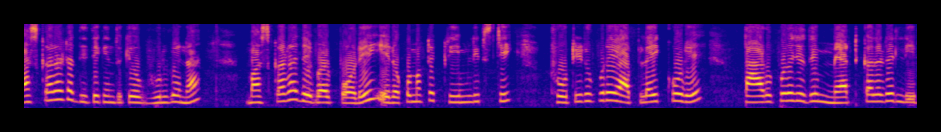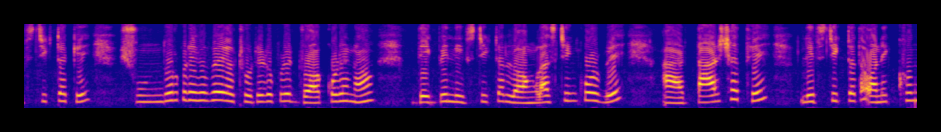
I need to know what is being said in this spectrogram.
মাস্কারাটা দিতে কিন্তু কেউ ভুলবে না। মাস্কারা দেবার পরে এরকম একটা ক্রিম লিপস্টিক ঠোঁটের উপরে অ্যাপ্লাই করে তার উপরে যদি ম্যাট কালারের লিপস্টিকটাকে সুন্দর করে এভাবে ঠোঁটের উপরে ড্র করে নাও, দেখবে লিপস্টিকটা লং লাস্টিং করবে আর তার সাথে লিপস্টিকটাতে অনেকক্ষণ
